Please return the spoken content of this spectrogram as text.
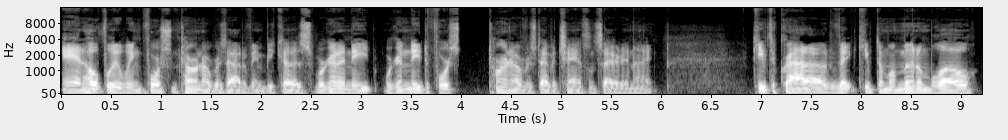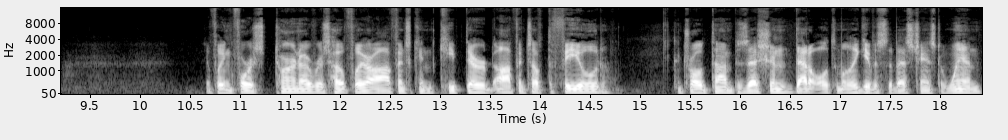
and hopefully we can force some turnovers out of him because we're gonna need we're gonna need to force turnovers to have a chance on Saturday night. Keep the crowd out of it, keep the momentum low. If we can force turnovers, hopefully our offense can keep their offense off the field, control the time possession. That'll ultimately give us the best chance to win.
